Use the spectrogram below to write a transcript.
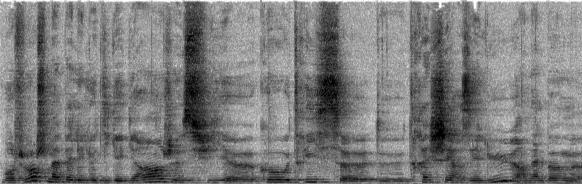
Bonjour, je m'appelle Elodie Guéguin, je suis euh, co-autrice euh, de Très chers élus, un album euh,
